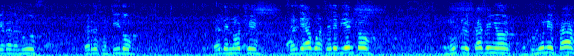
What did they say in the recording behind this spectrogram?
llega de luz, ser de sentido, ser de noche, ser de agua, ser de viento. Tu núcleo está, Señor, en tu luna está.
